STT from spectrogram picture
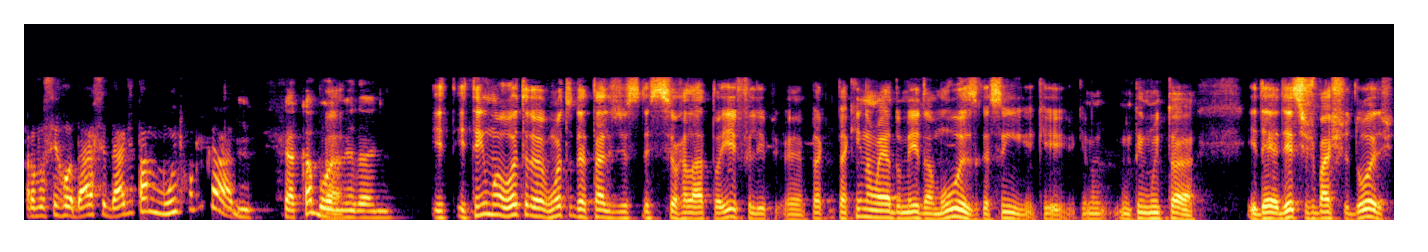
para você rodar a cidade tá muito complicado. Hum, acabou, é. na verdade. E, e, tem uma outra, um outro detalhe desse, seu relato aí, Felipe. É, para quem não é do meio da música, assim, que, que não, não, tem muita ideia desses bastidores,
